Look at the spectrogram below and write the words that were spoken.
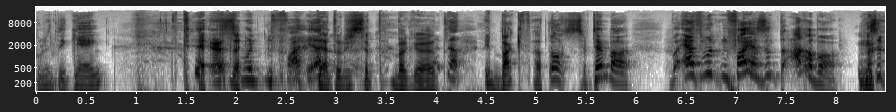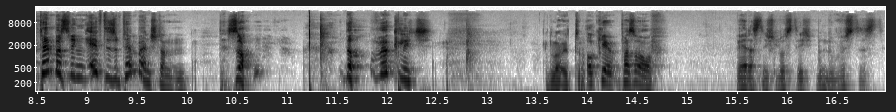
Cool in the Gang. Der Earth, Wind and Der Fire. hat doch nicht September gehört. In Bagdad. Doch, September. Earth, Wind and Fire sind Araber. September ist wegen 11. September entstanden. Der Song. Doch, wirklich. Leute. Okay, pass auf. Wäre das nicht lustig, wenn du wüsstest,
